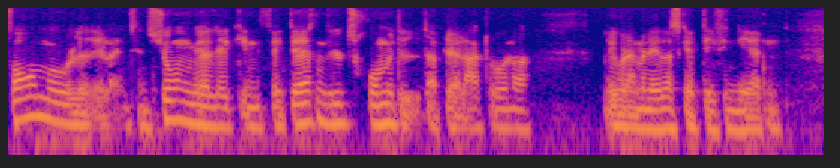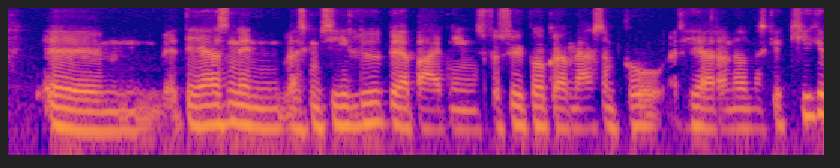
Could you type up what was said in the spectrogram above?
formålet, eller intentionen med at lægge en effekt. Det er sådan en lille trummelyd, der bliver lagt under, ved hvordan man ellers skal definere den. Øhm, det er sådan en, hvad skal man sige, lydbearbejdningsforsøg på at gøre opmærksom på, at her er der noget, man skal kigge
